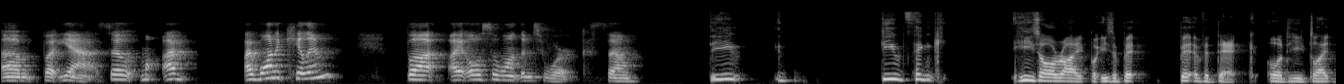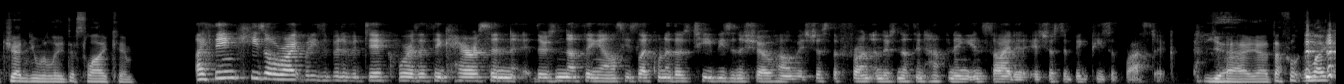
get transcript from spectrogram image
Um, but yeah, so I, I want to kill him, but I also want them to work. So. Do you do you think he's all right, but he's a bit bit of a dick, or do you like genuinely dislike him? I think he's all right, but he's a bit of a dick. Whereas I think Harrison, there's nothing else. He's like one of those TVs in a show home. It's just the front, and there's nothing happening inside it. It's just a big piece of plastic. Yeah, yeah, definitely. Like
